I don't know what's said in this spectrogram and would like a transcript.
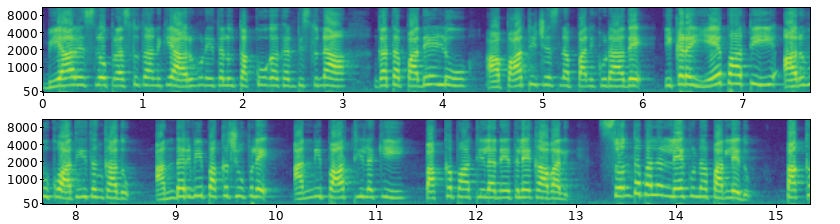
బీఆర్ఎస్లో ప్రస్తుతానికి అరువు నేతలు తక్కువగా కనిపిస్తున్నా గత పదేళ్ళు ఆ పార్టీ చేసిన పని కూడా అదే. ఇక్కడ ఏ పార్టీ అరువుకు అతీతం కాదు. అందరివి పక్కచూపులే అన్ని పార్టీలకి పక్క పార్టీల నేతలే కావాలి. సొంత బలం లేకున్నా పర్లేదు. పక్క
